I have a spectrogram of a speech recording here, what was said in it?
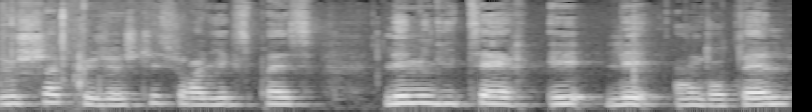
de chat que j'ai acheté sur AliExpress, les militaires et les en dentelle.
